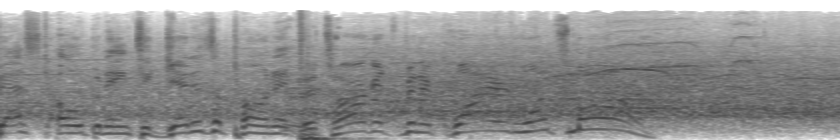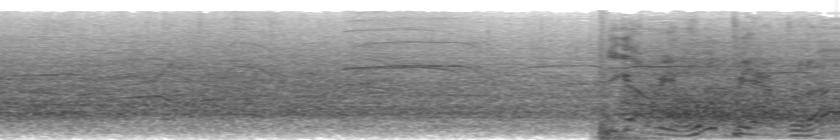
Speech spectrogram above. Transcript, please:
best opening to get his opponent. The target's been acquired once more. You gotta be loopy after that.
